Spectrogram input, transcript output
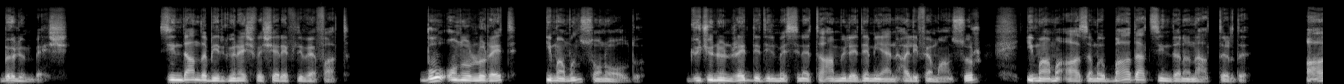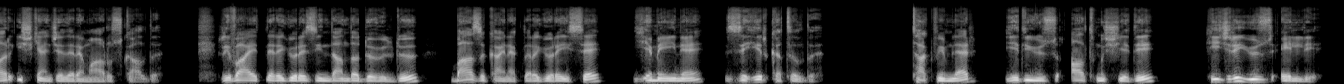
Bölüm 5 Zindanda bir güneş ve şerefli vefat. Bu onurlu red, imamın sonu oldu. Gücünün reddedilmesine tahammül edemeyen Halife Mansur, İmam-ı Azam'ı Bağdat zindanına attırdı. Ağır işkencelere maruz kaldı. Rivayetlere göre zindanda dövüldü, bazı kaynaklara göre ise yemeğine zehir katıldı. Takvimler 767, Hicri 150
